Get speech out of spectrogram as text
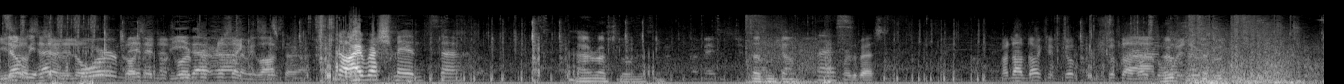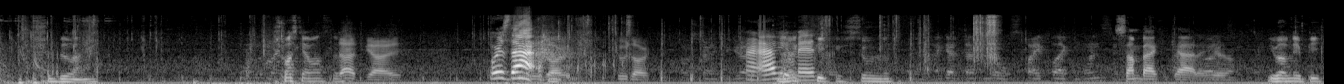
You know, we had four mid and that round, and we lost that round. No, I rushed mid, so. I rushed low, so. Doesn't count. Nice. We're the best. 2 hein. Je pense qu'il avance là. That guy. Where's that? Too dark. Too dark. Alright, I have you mid. soon là. Some back you cat, it here. Il va venir pique.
